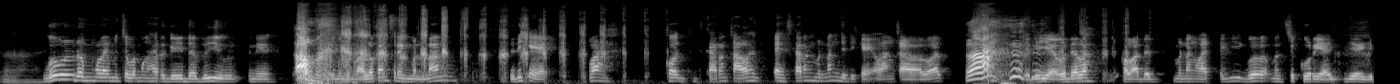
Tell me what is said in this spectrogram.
Nah. Gue udah mulai mencoba menghargai W ini. Oh. Musim-musim lalu kan sering menang. Jadi kayak, wah, kok sekarang kalah, eh sekarang menang jadi kayak langka banget. Ah. Jadi ya udahlah, kalau ada menang lagi, gue mensyukuri aja gitu.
